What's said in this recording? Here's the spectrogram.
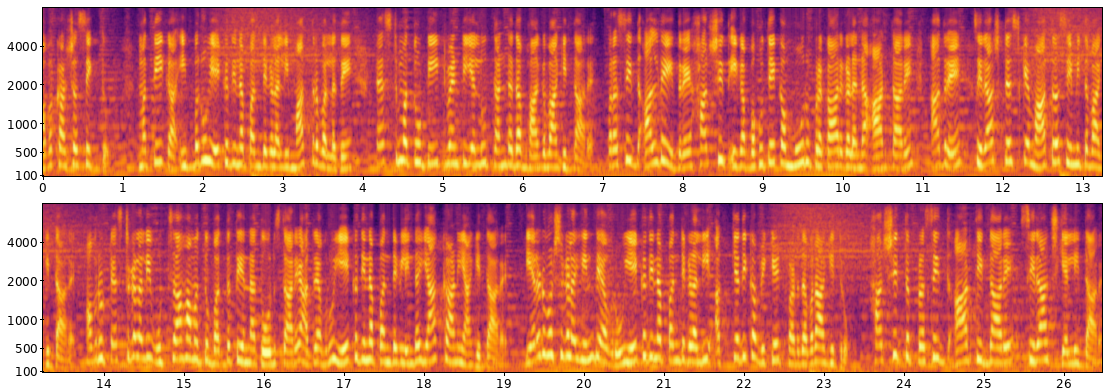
ಅವಕಾಶ ಸಿಕ್ತು. ಮತ್ತೀಗ ಇಬ್ಬರೂ ಏಕದಿನ ಪಂದ್ಯಗಳಲ್ಲಿ ಮಾತ್ರವಲ್ಲದೆ ಟೆಸ್ಟ್ ಮತ್ತು ಟಿ ಟ್ವೆಂಟಿಯಲ್ಲೂ ತಂಡದ ಭಾಗವಾಗಿದ್ದಾರೆ. ಪ್ರಸಿದ್ಧ ಅಲ್ಲದೆ ಇದ್ರೆ ಹರ್ಷಿತ್ ಈಗ ಬಹುತೇಕ ಮೂರು ಪ್ರಕಾರಗಳನ್ನ ಆಡ್ತಾರೆ. ಆದ್ರೆ ಸಿರಾಜ್ ಟೆಸ್ಟ್ಗೆ ಮಾತ್ರ ಸೀಮಿತವಾಗಿದ್ದಾರೆ. ಅವರು ಟೆಸ್ಟ್ಗಳಲ್ಲಿ ಉತ್ಸಾಹ ಮತ್ತು ಬದ್ಧತೆಯನ್ನ ತೋರಿಸ್ತಾರೆ. ಆದ್ರೆ ಅವರು ಏಕದಿನ ಪಂದ್ಯಗಳಿಂದ ಯಾಕೆ ಕಾಣಿಯಾಗಿದ್ದಾರೆ? ಎರಡು ವರ್ಷಗಳ ಹಿಂದೆ ಅವರು ಏಕದಿನ ಪಂದ್ಯಗಳಲ್ಲಿ ಅತ್ಯಧಿಕ ವಿಕೆಟ್ ಪಡೆದವರಾಗಿದ್ರು. ಹರ್ಷಿತ್ ಪ್ರಸಿದ್ಧ ಆಡ್ತಿದ್ದಾರೆ, ಸಿರಾಜ್ ಎಲ್ಲಿದ್ದಾರೆ?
